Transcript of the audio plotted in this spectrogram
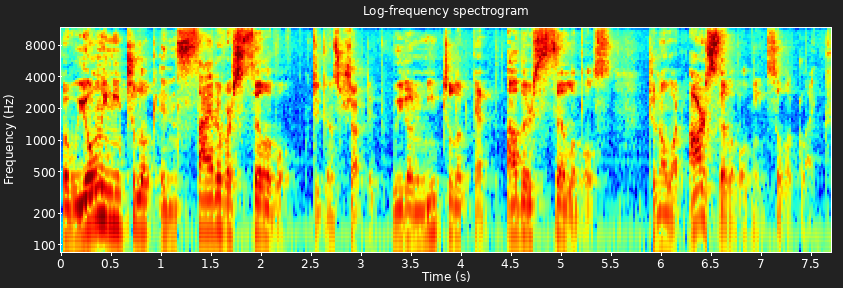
but we only need to look inside of our syllable to construct it. We don't need to look at other syllables to know what our syllable needs to look like.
